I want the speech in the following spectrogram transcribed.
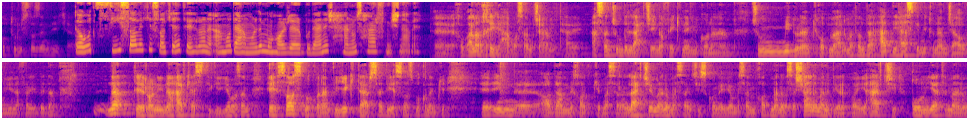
خب تو روستا زندگی کرد. داوود سی ساله که ساکن تهرانه اما در مورد مهاجر بودنش هنوز حرف میشنوه. خب الان خیلی حواسم جمع تره اصلا چون به لحجه اینا فکر نمی کنم چون می‌دونم که خب معلوماتم در حدی هست که می‌تونم جواب یه نفری بدم. نه تهرانی نه هر کس دیگه. یه مثلا احساس بکنم که یک درصدی احساس بکنم که این آدم می‌خواد که مثلا لحجه منو مثلا چیز کنه یا مثلا می‌خواد منو مثلا شأن منو بیاره پایین یا هر چی قومیت منو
